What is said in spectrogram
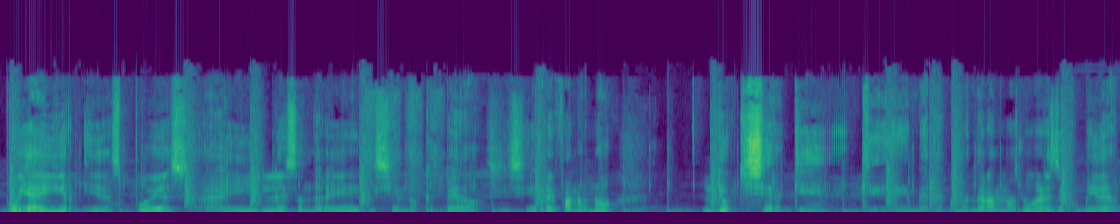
Voy a ir y después ahí les andaré diciendo qué pedo, si, si rifan o no. yo quisiera que, me recomendaran más lugares de comida.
